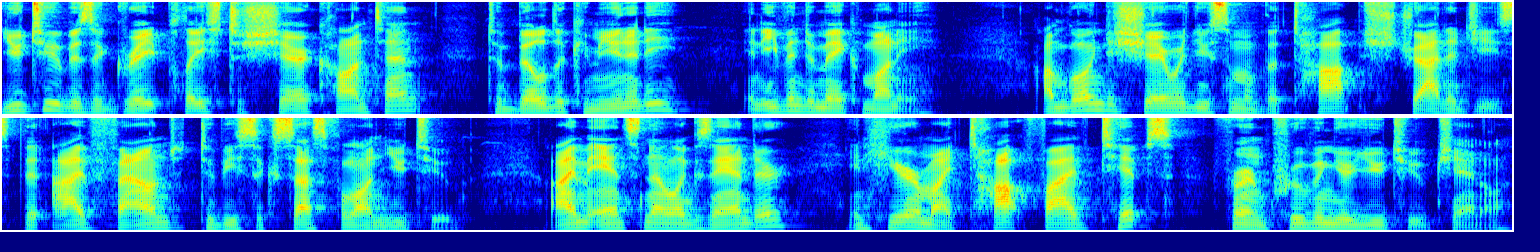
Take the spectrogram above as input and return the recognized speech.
YouTube is a great place to share content, to build a community, and even to make money. I'm going to share with you some of the top strategies that I've found to be successful on YouTube. I'm Anson Alexander, and here are my top five tips for improving your YouTube channel.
